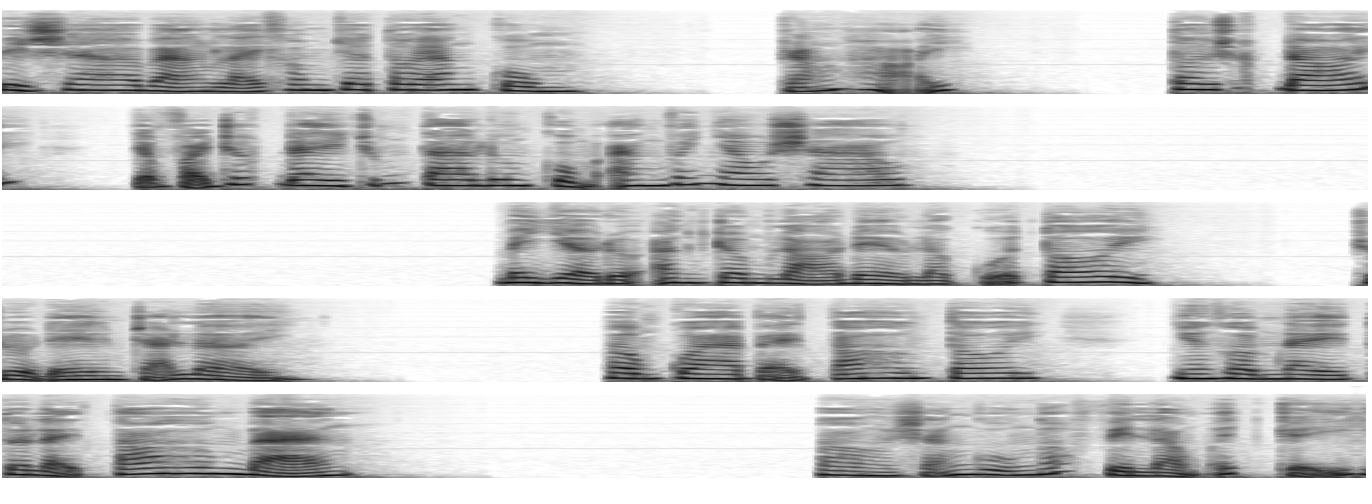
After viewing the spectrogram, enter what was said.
Vì sao bạn lại không cho tôi ăn cùng? Rắn hỏi. Tôi rất đói, Chẳng phải trước đây chúng ta luôn cùng ăn với nhau sao? Bây giờ đồ ăn trong lọ đều là của tôi. Rùa đen trả lời. Hôm qua bạn to hơn tôi, nhưng hôm nay tôi lại to hơn bạn. Còn sẵn ngu ngốc vì lòng ích kỷ,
